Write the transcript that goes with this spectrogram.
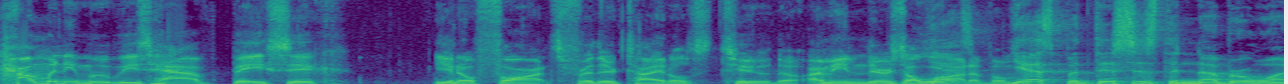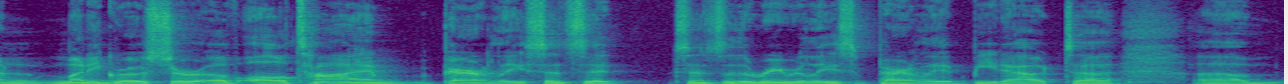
How many movies have basic you know fonts for their titles too though? I mean there's a yes, lot of them yes but this is the number one money grosser of all time apparently since it since the re-release. Apparently it beat out uh, um,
